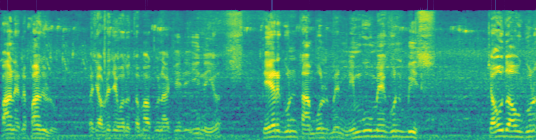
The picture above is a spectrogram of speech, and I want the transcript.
પાન એટલે પાંદડું પછી આપણે જે બોલો તમાકુ નાખીએ એ નહીં હોય તેર ગુણ તાંબુલ મેં નિંબુ મેં ગુણ બીસ. ચૌદ અવગુણ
